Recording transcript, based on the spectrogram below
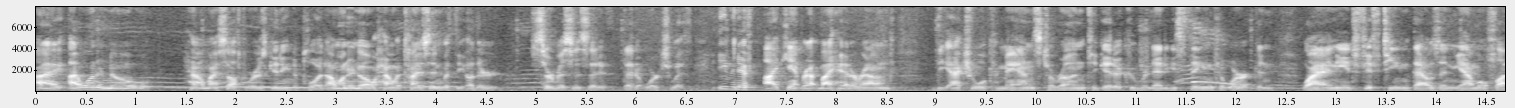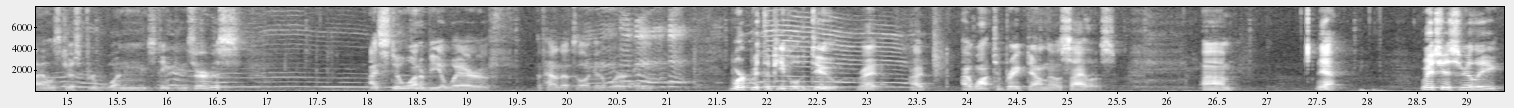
I, I want to know how my software is getting deployed. I want to know how it ties in with the other services that it, that it works with. Even if I can't wrap my head around the actual commands to run to get a Kubernetes thing to work and why I need 15,000 YAML files just for one stinking service, I still want to be aware of, of how that's all going to work and work with the people who do, right? I, I want to break down those silos. Um, yeah, which is really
